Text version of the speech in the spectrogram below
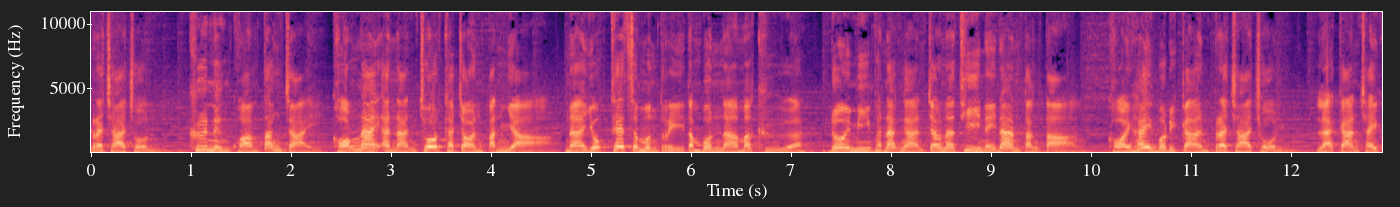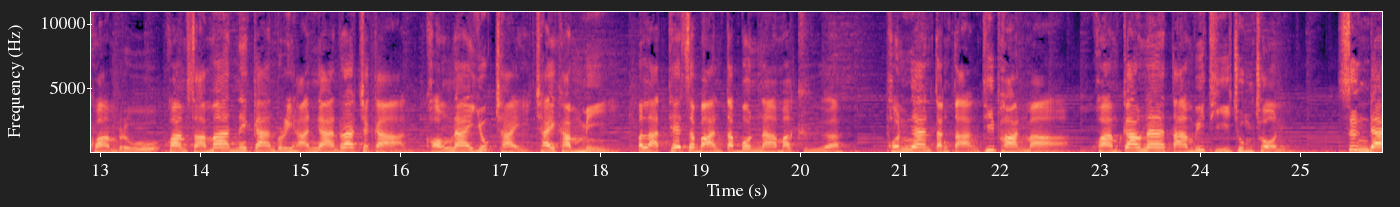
ประชาชน คือหนึ่งความตั้งใจของนายอนันต์โชตขจรปัญญา นายกเทศมนตรีตำบลนามะเขือ โดยมีพนักงานเจ้าหน้าที่ในด้านต่างๆ คอยให้บริการประชาชน และการใช้ความรู้ความสามารถในการบริหารงานราชการของนายยุคชัยชัยคำมีปลัดเทศบาลตำบลนามะเขือ ผลงานต่างๆที่ผ่านมา ความก้าวหน้าตามวิถีชุมชน ซึ่งได้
